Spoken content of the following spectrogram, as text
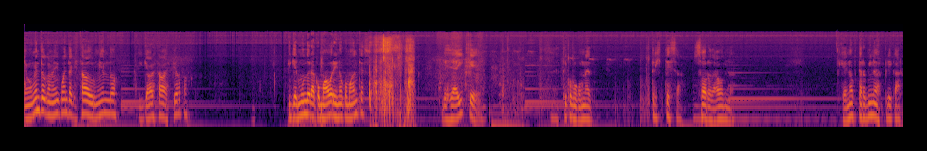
el momento que me di cuenta que estaba durmiendo y que ahora estaba despierto, y que el mundo era como ahora y no como antes, desde ahí que estoy como con una tristeza sorda, honda, que no termino de explicar.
